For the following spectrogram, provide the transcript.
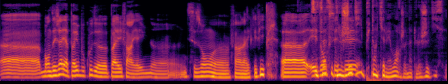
euh, bon déjà il n'y a pas eu beaucoup de, pas, enfin il y a eu une, euh, une saison, euh, enfin avec les filles. Euh, et c'est ça, donc c'était le jeudi. Putain, quelle mémoire, Jonathan. Le jeudi, c'est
